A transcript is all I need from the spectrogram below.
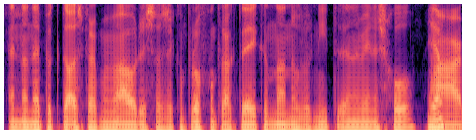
En dan heb ik de afspraak met mijn ouders. Als ik een profcontract teken, dan hoef ik niet weer naar school. Ja. Maar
